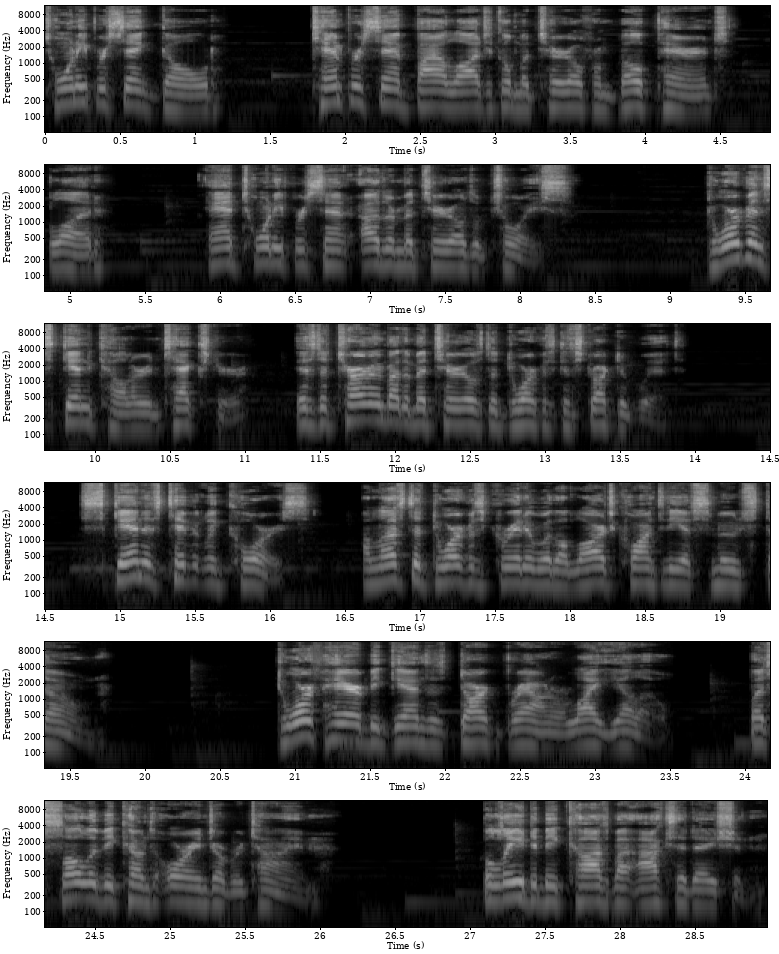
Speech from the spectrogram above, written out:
20% gold, 10% biological material from both parents, blood, and 20% other materials of choice. Dwarven skin color and texture is determined by the materials the dwarf is constructed with. Skin is typically coarse, unless the dwarf is created with a large quantity of smooth stone. Dwarf hair begins as dark brown or light yellow, but slowly becomes orange over time. Believed to be caused by oxidation.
